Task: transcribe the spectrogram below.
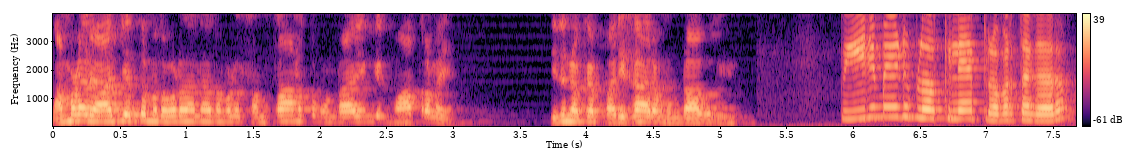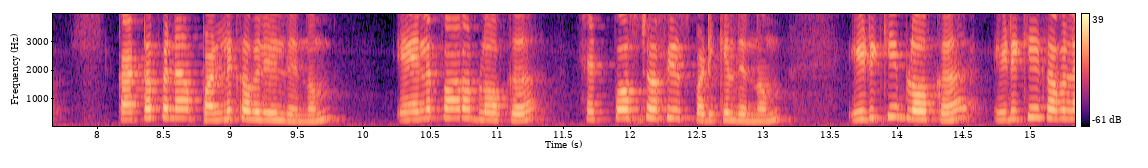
നമ്മുടെ രാജ്യത്തും അതോടെ തന്നെ നമ്മുടെ സംസ്ഥാനത്തും ഉണ്ടായെങ്കിൽ മാത്രമേ ഇതിനൊക്കെ പരിഹാരം ഉണ്ടാവുകയും പീരുമേട് ബ്ലോക്കിലെ പ്രവർത്തകർ കട്ടപ്പന പള്ളിക്കവലയിൽ നിന്നും Elappara block head post office പടിക്കൽ നിന്നും ഇടുക്കി ബ്ലോക്ക് ഇടുക്കി കവല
